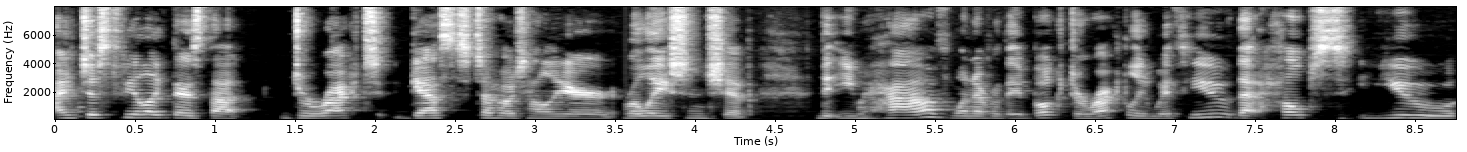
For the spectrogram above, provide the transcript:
I just feel like there's that direct guest to hotelier relationship that you have whenever they book directly with you that helps you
